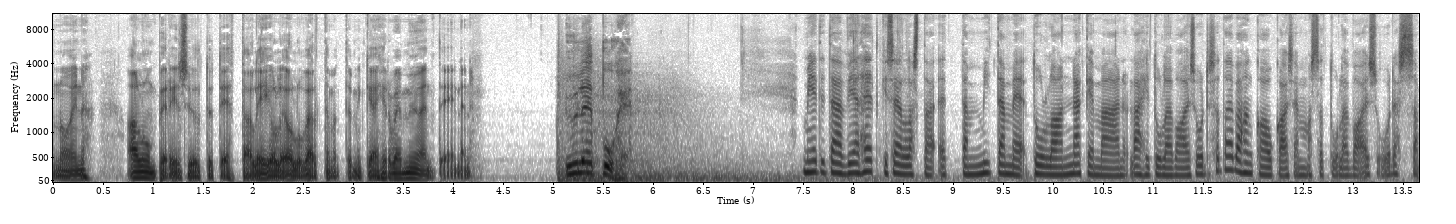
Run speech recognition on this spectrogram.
noin alun perin syltytehtaalle ei ole ollut välttämättä mikään hirveän myönteinen. Yle Puhe. Mietitään vielä hetki sellaista, että mitä me tullaan näkemään lähitulevaisuudessa tai vähän kaukaisemmassa tulevaisuudessa.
